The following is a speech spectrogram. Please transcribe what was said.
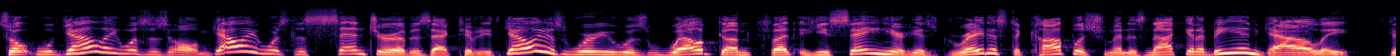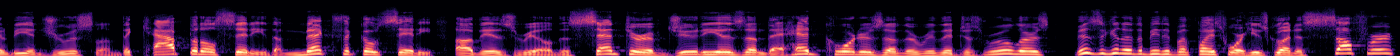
So, well, Galilee was his home. Galilee was the center of his activities. Galilee is where he was welcomed, but he's saying here his greatest accomplishment is not going to be in Galilee. It's going to be in Jerusalem, the capital city, the Mexico City of Israel, the center of Judaism, the headquarters of the religious rulers. This is going to be the place where he's going to suffer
